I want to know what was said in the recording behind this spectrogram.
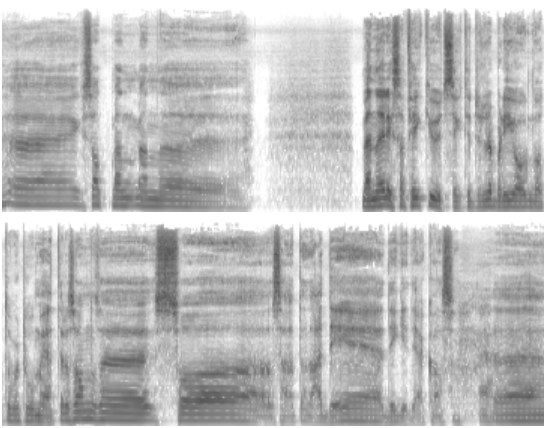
Uh, ikke sant? Men, men eh, men jeg liksom fikk utsikter til å bli godt over to meter og sånn, så så sa jeg at nei, det, det gidder jeg ikke, altså. Eh,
